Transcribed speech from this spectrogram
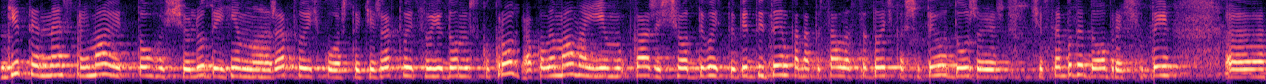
Діти не сприймають того, що люди їм жертвують кошти чи жертвують свою донорську кров. А коли мама їм каже, що «От дивись, тобі дитинка написала садочка, що ти одужуєш, що все буде добре, що ти е,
